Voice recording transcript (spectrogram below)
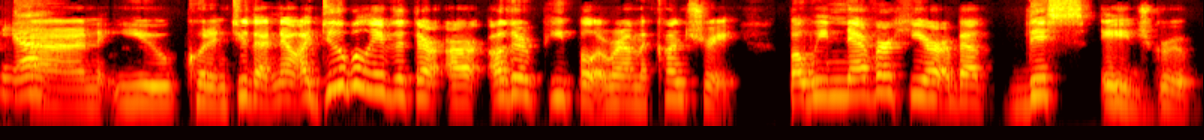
yeah. And you couldn't do that. Now, I do believe that there are other people around the country, but we never hear about this age group.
